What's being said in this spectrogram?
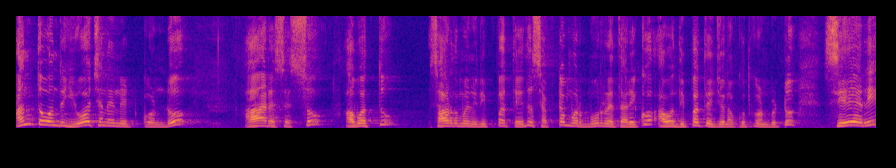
ಅಂತ ಒಂದು ಯೋಚನೆಯನ್ನಿಟ್ಕೊಂಡು ಆರ್ ಎಸ್ ಎಸ್ಸು ಅವತ್ತು ಸಾವಿರದ ಒಂಬೈನೂರ ಇಪ್ಪತ್ತೈದು ಸೆಪ್ಟೆಂಬರ್ ಮೂರನೇ ತಾರೀಕು ಆ ಒಂದು ಇಪ್ಪತ್ತೈದು ಜನ ಕೂತ್ಕೊಂಡ್ಬಿಟ್ಟು ಸೇರಿ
